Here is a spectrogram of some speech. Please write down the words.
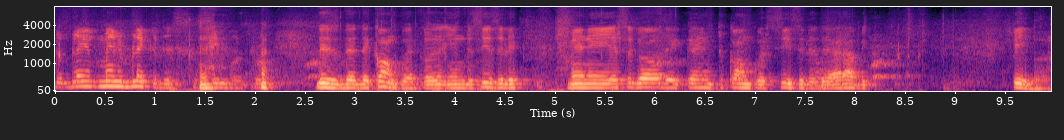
The black, man black this symbol. This is the, the conquer in the Sicily. Many years ago, they came to conquer Sicily, the Arabic people.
